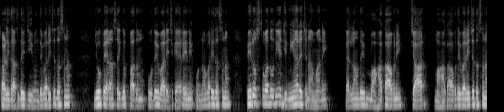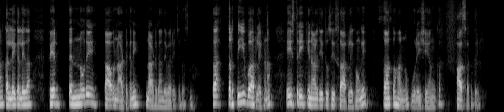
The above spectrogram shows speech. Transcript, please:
ਕਾਲੀਦਾਸ ਦੇ ਜੀਵਨ ਦੇ ਬਾਰੇ ਚ ਦੱਸਣਾ, ਜੋ ਪਿਆਰਾ ਸਿੰਘ ਪਦਮ ਉਹਦੇ ਬਾਰੇ ਚ ਕਹਿ ਰਹੇ ਨੇ, ਉਹਨਾਂ ਬਾਰੇ ਦੱਸਣਾ। ਫਿਰ ਉਸ ਤੋਂ ਬਾਅਦ ਉਹਦੀਆਂ ਜਿੰਨੀਆਂ ਰਚਨਾਵਾਂ ਨੇ, ਪਹਿਲਾਂ ਉਹਦੇ ਮਹਾਕਾਵ ਨੇ, ਚਾਰ ਮਹਾਕਾਵ ਦੇ ਬਾਰੇ ਚ ਦੱਸਣਾ ਕੱਲੇ ਕੱਲੇ ਦਾ। ਫਿਰ ਤਿੰਨ ਉਹਦੇ ਕਾਵ ਨਾਟਕ ਨੇ, ਨਾਟਕਾਂ ਦੇ ਬਾਰੇ ਚ ਦੱਸਣਾ। ਤਾਂ ਤਰਤੀਬਵਾਰ ਲਿਖਣਾ, ਇਸ ਤਰੀਕੇ ਨਾਲ ਜੇ ਤੁਸੀਂ ਸਾਰ ਲਿਖੋਗੇ, ਤਾਂ ਤੁਹਾਨੂੰ ਪੂਰੇ 6 ਅੰਕ ਆ ਸਕਦੇ ਨੇ।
